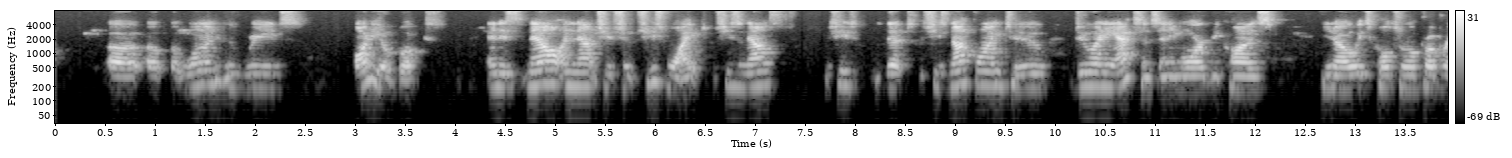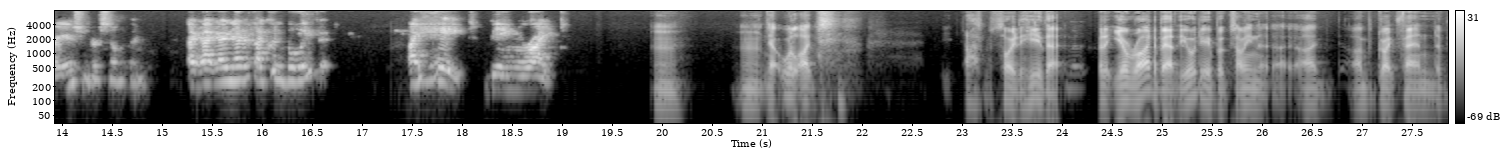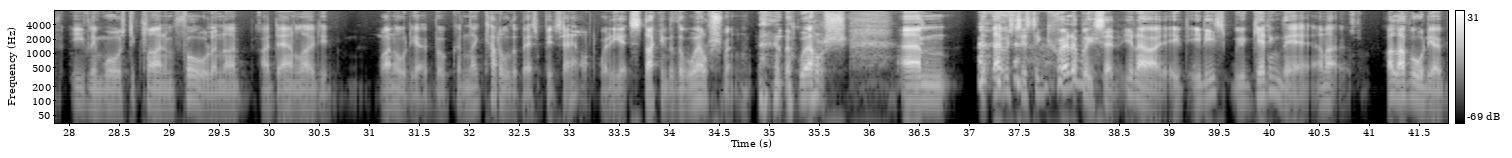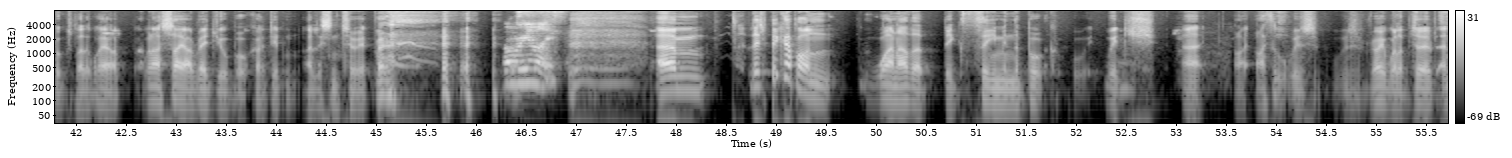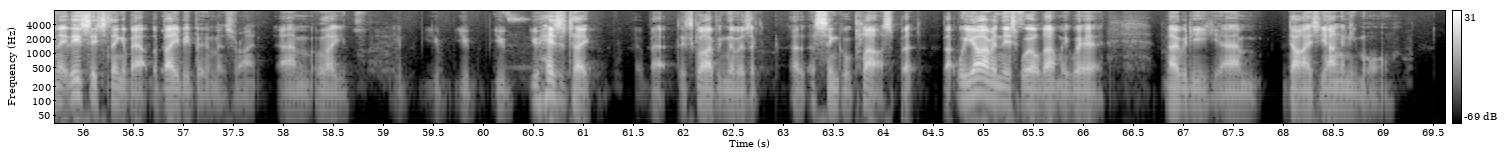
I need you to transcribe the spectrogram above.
uh, a, a, woman who reads audiobooks and is now announced she, she's white. She's announced she's that she's not going to do any accents anymore because you know it's cultural appropriation or something. I I, I, I couldn't believe it. I hate being right. Mm. Mm. Yeah, well, I. I'm sorry to hear that, but you're right about the audiobooks. I mean, I, I'm a great fan of Evelyn Waugh's Decline and Fall, and I, I downloaded one audiobook and they cut all the best bits out when he gets stuck into the Welshman, the Welsh. Um, that was just incredibly said. You know, it, it is, we're getting there. And I, I love audiobooks, by the way. I, when I say I read your book, I didn't. I listened to it. oh, really? Um, let's pick up on one other big theme in the book, which uh, I, I, thought was was very well observed, and it is this thing about the baby boomers, right? Um, although you, you you you you hesitate about describing them as a, a, a, single class, but but we are in this world, aren't we, where nobody um, dies young anymore.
